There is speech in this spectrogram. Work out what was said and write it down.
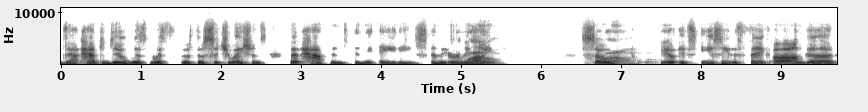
that had to do with with, with those situations that happened in the 80s and the early wow. 90s. So wow. you know, it's easy to think, oh, I'm good.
